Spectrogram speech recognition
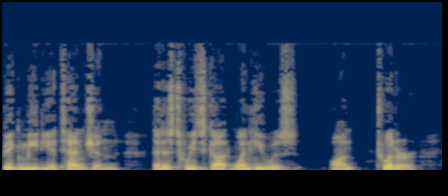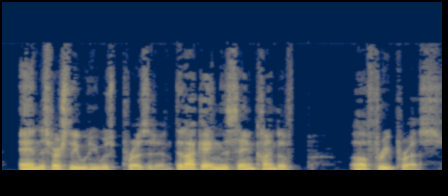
big media attention that his tweets got when he was on Twitter, and especially when he was president. They're not getting the same kind of uh, free press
